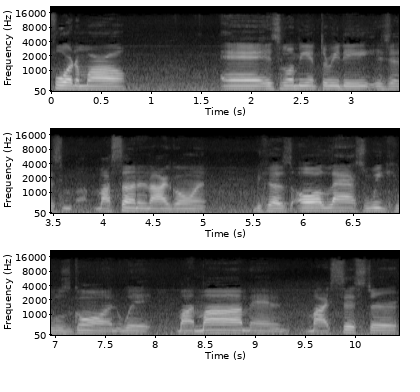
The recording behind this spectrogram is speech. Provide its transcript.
4 tomorrow. And it's to be in 3D. It's just my son and I going because all last week he was gone with my mom and my sister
